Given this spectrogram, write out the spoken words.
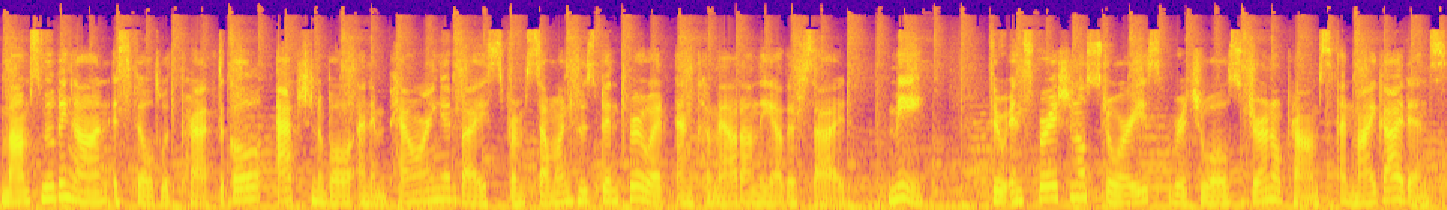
Moms Moving On is filled with practical, actionable, and empowering advice from someone who's been through it and come out on the other side me. Through inspirational stories, rituals, journal prompts, and my guidance,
